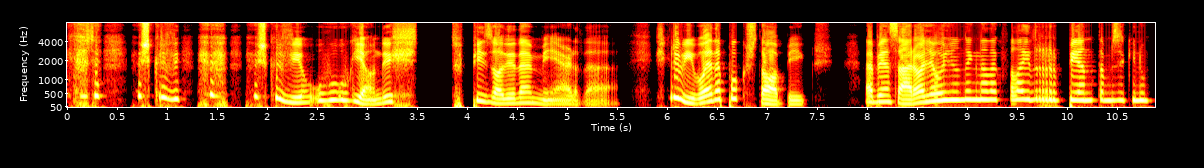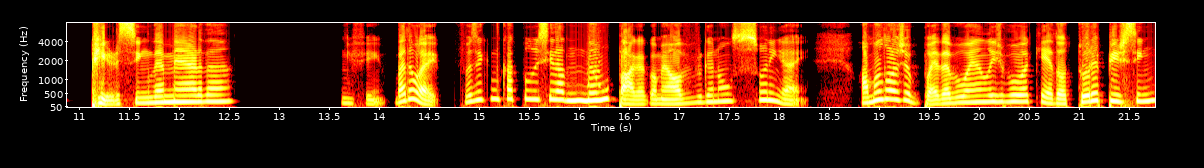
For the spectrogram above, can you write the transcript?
É eu escrevi, eu escrevi o, o guião deste episódio da merda. Escrevi bué de poucos tópicos. A pensar, olha, hoje não tenho nada a falar e de repente estamos aqui no piercing da merda. Enfim, by the way, fazer aqui um bocado de publicidade não paga, como é óbvio, porque eu não sou ninguém. Há uma loja da boa em Lisboa que é a Doutora Piercing.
